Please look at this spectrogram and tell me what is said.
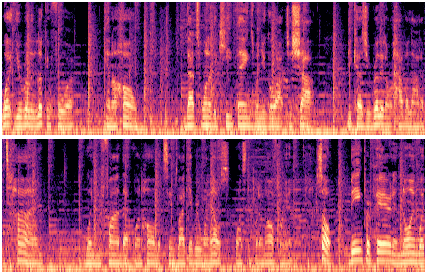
what you're really looking for in a home. That's one of the key things when you go out to shop because you really don't have a lot of time when you find that one home. It seems like everyone else wants to put an offer in. So, being prepared and knowing what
